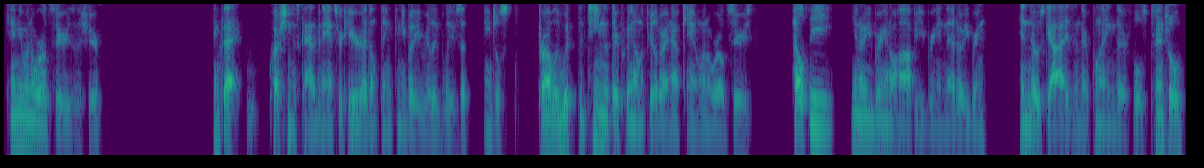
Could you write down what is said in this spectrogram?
Can you win a World Series this year? I think that question has kind of been answered here. I don't think anybody really believes that the Angels, probably with the team that they're putting on the field right now, can win a World Series. Healthy, you know, you bring in O'Hoppe, you bring in Neto, you bring in those guys, and they're playing their full potential.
